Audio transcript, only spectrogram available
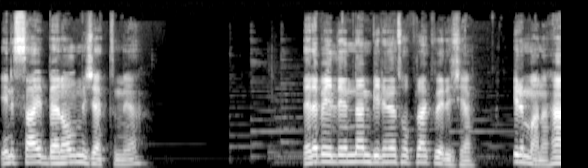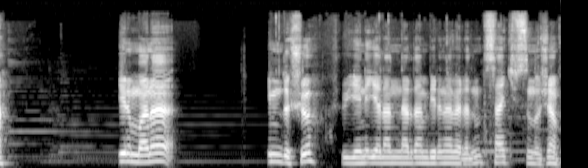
Yeni sahip ben olmayacaktım ya. Derebeylerimden birine toprak vereceğim. Firmana ha. Firmana kimdi şu? Şu yeni gelenlerden birine verelim. Sen kimsin hocam?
